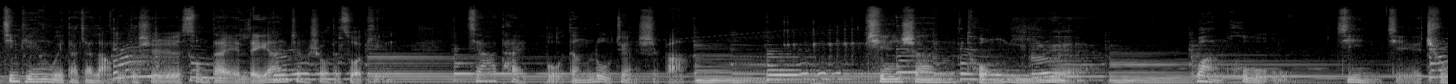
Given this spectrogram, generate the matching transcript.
今天为大家朗读的是宋代雷安正寿的作品《嘉泰补登录卷十八》。千山同一月，万户尽皆春。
